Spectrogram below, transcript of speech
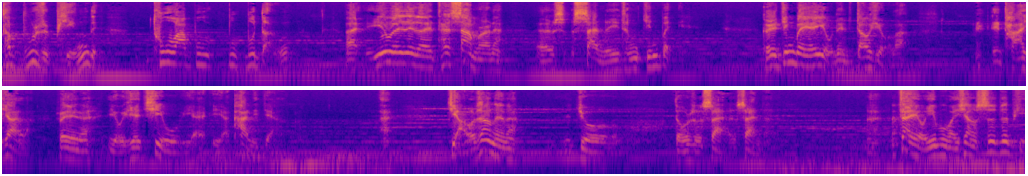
它不是平的，凸洼不不不等。哎，因为这个它上面呢，呃，散着一层金被，可是金被也有的招朽了，也塌下了，所以呢，有些器物也也看得见了。哎，脚上的呢，就都是散散着。再有一部分像丝织品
